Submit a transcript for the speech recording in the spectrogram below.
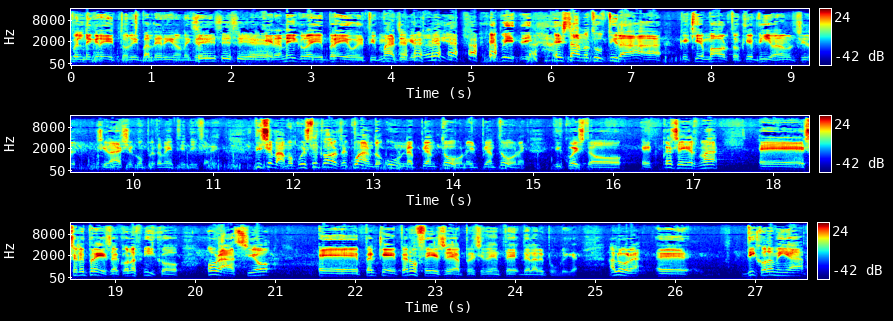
quel negretto lì, ballerino negretto, sì, sì, sì, che eh. era negro e ebreo e ti immagini che meraviglia, e quindi e stanno tutti là, che chi è morto che viva, non ci, ci lascia completamente indifferenti. Dicevamo queste cose quando un piantone, il piantone di questo eh, caserma, eh, se l'è presa con l'amico Orazio eh, perché per offese al Presidente della Repubblica. Allora, eh, dico la mia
